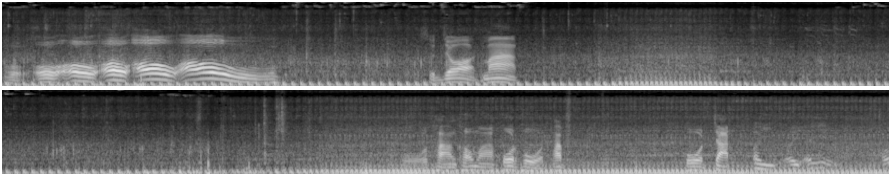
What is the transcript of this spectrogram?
โอ้โอ้โอ้โอ้โอ้โอ้สุดยอดมาก โอ้ทางเข้ามาโคตรโหดครับ หดจัด เอ้ยเอ้ยเอ้ยโอ้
